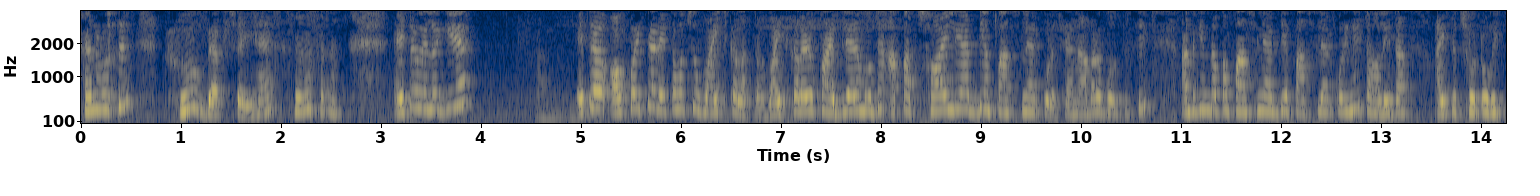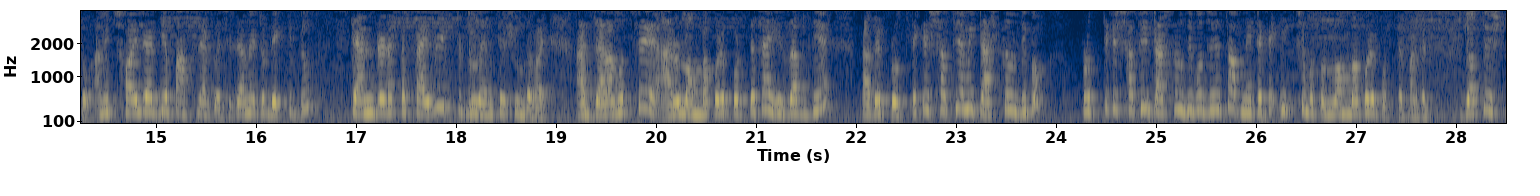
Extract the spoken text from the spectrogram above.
হ্যাঁ বলেন খুব ব্যবসায়ী হ্যাঁ। এটা হইল গিয়ে এটা অফ হোয়াইটটার এটা হচ্ছে হোয়াইট কালারটা হোয়াইট কালারের ফাইভ লেয়ারের মধ্যে আপা ছয় লেয়ার দিয়ে পাঁচ লেয়ার করেছে। আমি আবারও বলতেছি, আমি কিন্তু আপা পাঁচ লেয়ার দিয়ে পাঁচ লেয়ার করিনি, তাহলে এটা আরেকটু ছোট হইতো। আমি ছয় লেয়ার দিয়ে পাঁচ লেয়ার করেছি। যেন এটা দেখতে একটু স্ট্যান্ডার্ড একটা সাইজে একটু লেন্থে সুন্দর হয়। আর যারা হচ্ছে আরও লম্বা করে পড়তে চায় হিসাব দিয়ে, তাদের প্রত্যেকের সাথে আমি টার্সেল দিব। প্রত্যেকের সাথেই টার্সেল দিব যেহেতু আপনি এটাকে ইচ্ছে মতো লম্বা করে পড়তে পারবেন। যথেষ্ট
